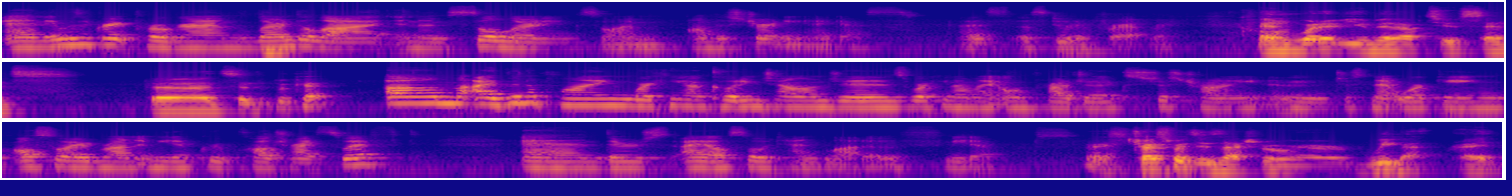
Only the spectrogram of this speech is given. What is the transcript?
And it was a great program, learned a lot, and I'm still learning. So I'm on this journey, I guess, as a student forever. Cool. And what have you been up to since the since the boot camp? Um, I've been applying, working on coding challenges, working on my own projects, just trying and just networking. Also, I run a meetup group called Try Swift, and there's I also attend a lot of meetups. Nice. Try Swift is actually where we met, right?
